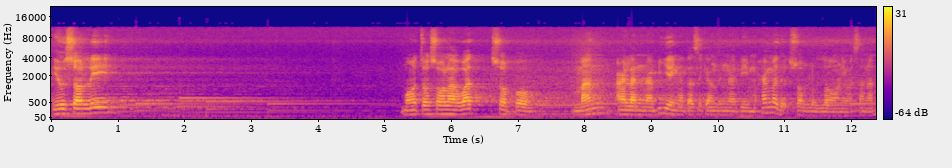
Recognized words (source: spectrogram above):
Yusoli maca solawat sopo man ala nabi yang atas kanjeng Nabi Muhammad sallallahu alaihi wasallam.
